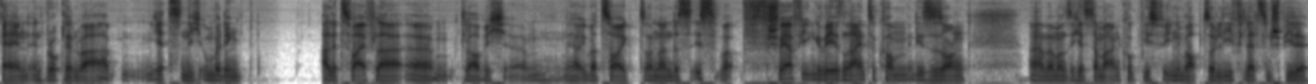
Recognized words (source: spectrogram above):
äh, in, in, Brooklyn war, jetzt nicht unbedingt alle Zweifler, ähm, glaube ich, ähm, ja, überzeugt, sondern das ist schwer für ihn gewesen, reinzukommen in die Saison. Äh, wenn man sich jetzt da mal anguckt, wie es für ihn überhaupt so lief, die letzten Spiele,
